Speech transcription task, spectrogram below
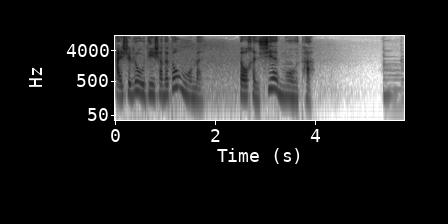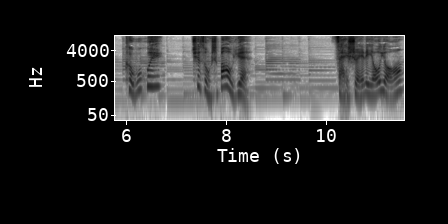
还是陆地上的动物们，都很羡慕它。可乌龟却总是抱怨。在水里游泳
